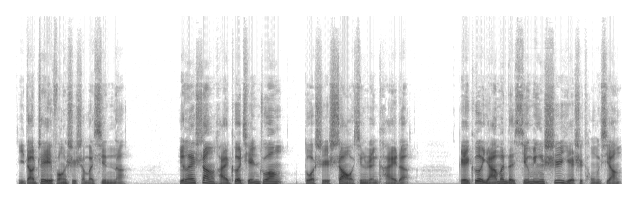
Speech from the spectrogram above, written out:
你道这封是什么信呢？原来上海各钱庄多是绍兴人开的，给各衙门的刑名师也是同乡。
